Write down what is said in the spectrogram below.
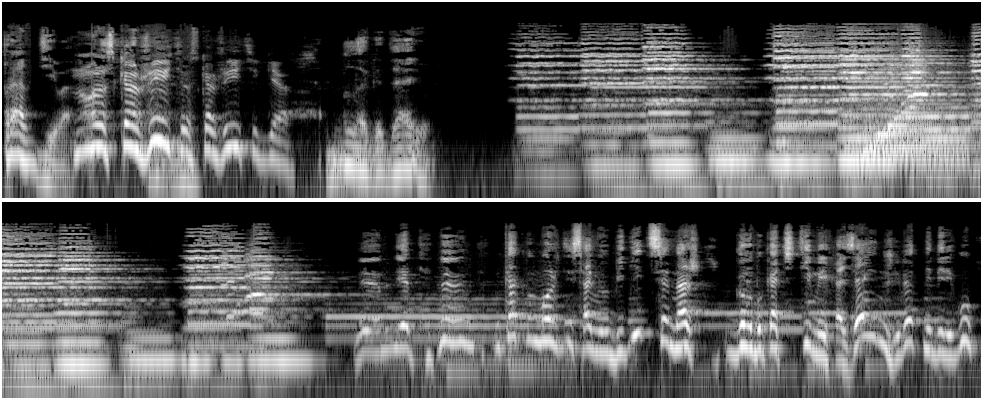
правдива. Ну, расскажите, расскажите, Герр. Благодарю. Нет, как вы можете сами убедиться, наш глубокочтимый хозяин живет на берегу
